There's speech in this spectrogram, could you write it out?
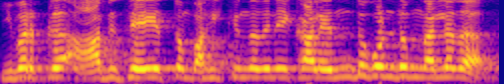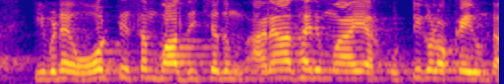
ഇവർക്ക് ആതിഥേയത്വം വഹിക്കുന്നതിനേക്കാൾ എന്തുകൊണ്ടും നല്ലത് ഇവിടെ ഓട്ടിസം ബാധിച്ചതും അനാഥരുമായ കുട്ടികളൊക്കെയുണ്ട്.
